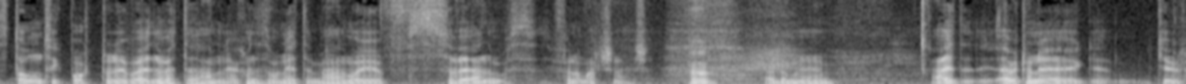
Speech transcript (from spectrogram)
Stones gick bort och det var, nu vet jag han, jag kommer inte ihåg vad han heter. Men han var ju suverän för de matcherna. Mm. Ja, de är, ja, Everton är kul.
